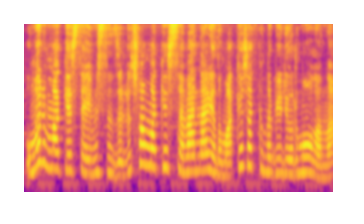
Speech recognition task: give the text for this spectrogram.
Umarım makyaj sevmişsinizdir. Lütfen makyaj sevenler ya da makyaj hakkında bir yorumu olanlar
